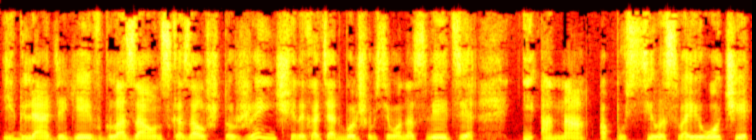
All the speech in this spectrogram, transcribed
и, глядя ей в глаза, он сказал, что женщины хотят больше всего на свете, и она опустила свои очи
